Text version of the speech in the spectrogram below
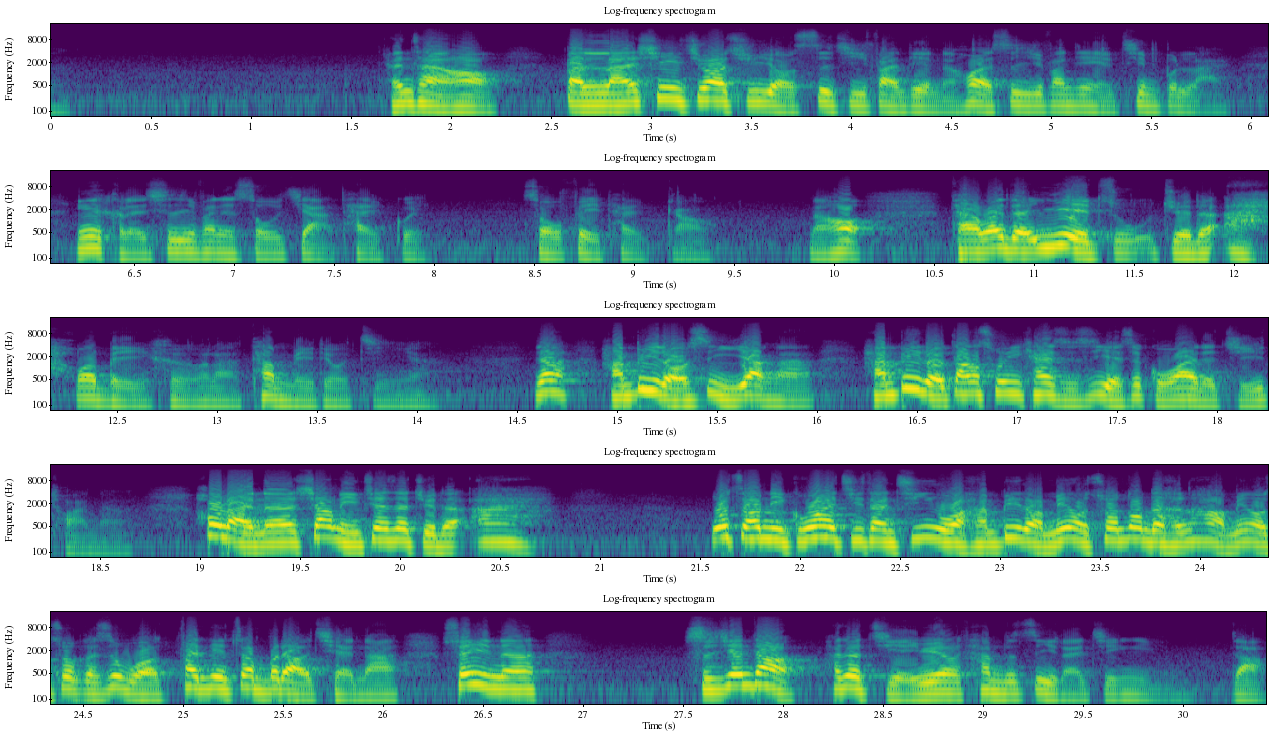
很惨哦。本来信义计划区有四季饭店的，后来四季饭店也进不来，因为可能四季饭店收价太贵，收费太高。然后台湾的业主觉得啊，我美合了，太没丢钱啊。那涵碧楼是一样啊，涵碧楼当初一开始是也是国外的集团啊，后来呢，香林建设觉得，啊，我找你国外集团经营我涵碧楼没有错，弄得很好没有错，可是我饭店赚不了钱呐，所以呢，时间到他就解约，他们就自己来经营，知道？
